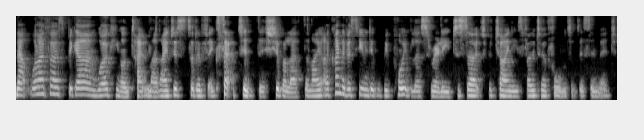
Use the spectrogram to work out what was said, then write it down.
Now, when I first began working on Man, I just sort of accepted this shibboleth, and I, I kind of assumed it would be pointless, really, to search for Chinese photo forms of this image.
